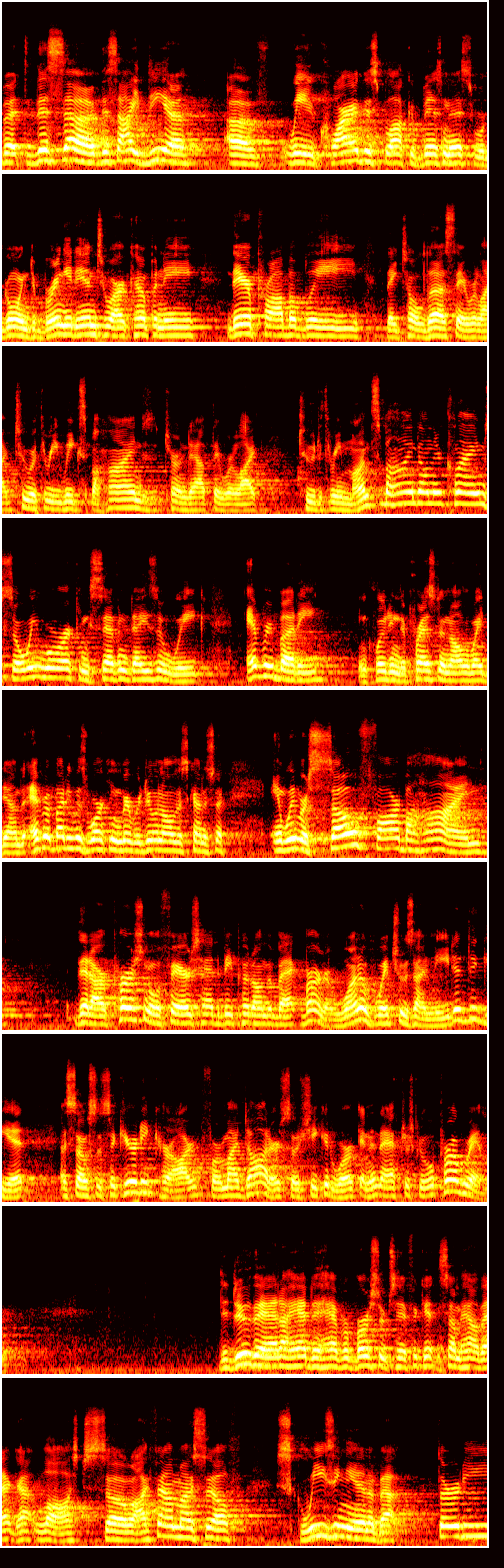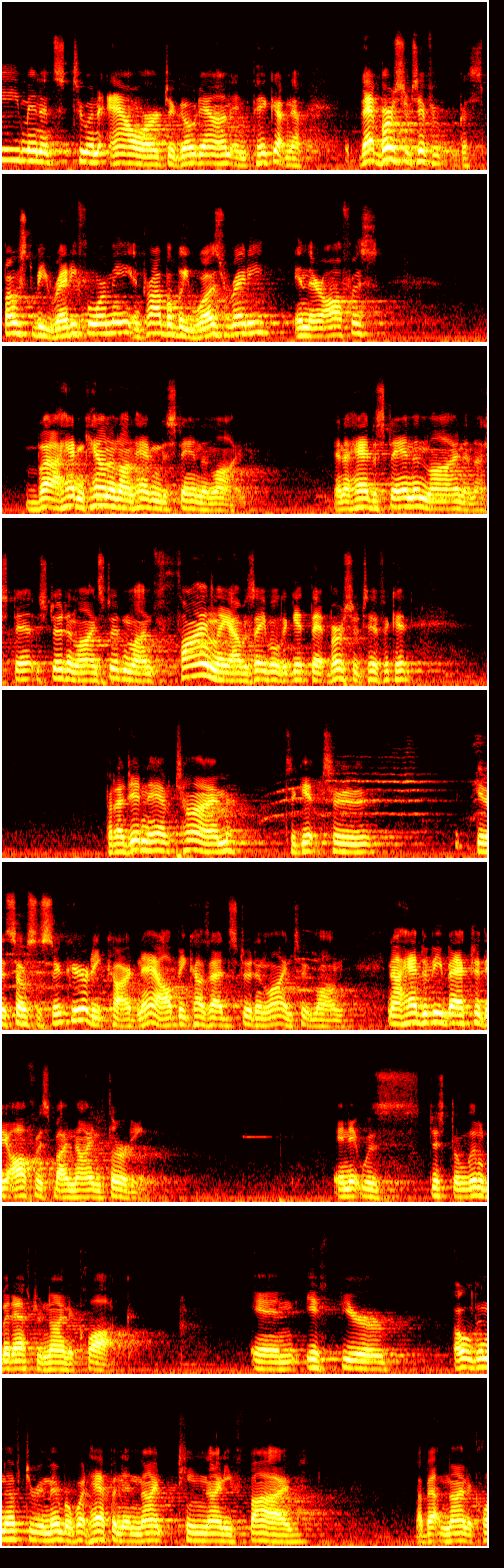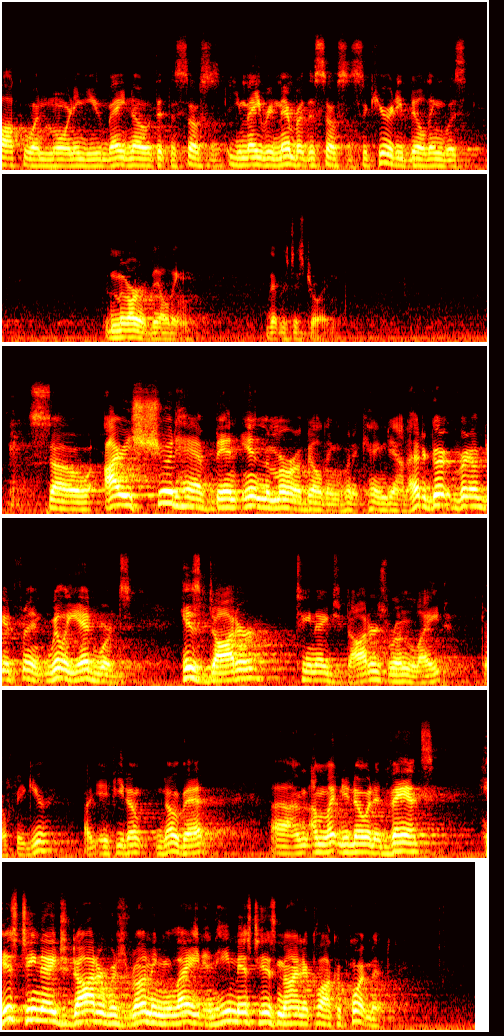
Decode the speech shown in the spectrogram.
But this, uh, this idea of we acquired this block of business, we're going to bring it into our company. They're probably, they told us they were like two or three weeks behind. As it turned out, they were like two to three months behind on their claims. So we were working seven days a week. Everybody including the president all the way down to everybody was working. We were doing all this kind of stuff. And we were so far behind that our personal affairs had to be put on the back burner. One of which was I needed to get a Social Security card for my daughter so she could work in an after school program. To do that, I had to have her birth certificate, and somehow that got lost. So I found myself squeezing in about 30 minutes to an hour to go down and pick up. Now, that birth certificate was supposed to be ready for me and probably was ready in their office, but I hadn't counted on having to stand in line. And I had to stand in line, and I st- stood in line, stood in line. Finally, I was able to get that birth certificate, but I didn't have time to get to get a Social Security card now because I'd stood in line too long. And I had to be back to the office by 9:30. And it was just a little bit after 9 o'clock. And if you're old enough to remember what happened in 1995, about 9 o'clock one morning, you may know that the social, you may remember the Social Security building was the Murrah building that was destroyed. So I should have been in the Murrah building when it came down. I had a good, very good friend, Willie Edwards. His daughter, teenage daughters, run late. Go figure. Uh, if you don't know that, uh, I'm, I'm letting you know in advance. His teenage daughter was running late and he missed his nine o'clock appointment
